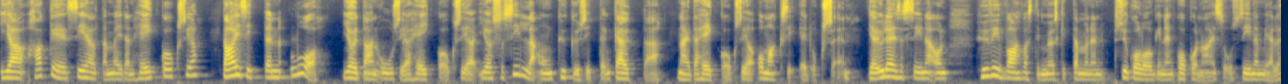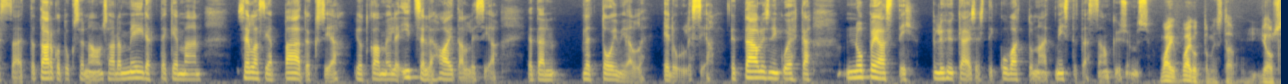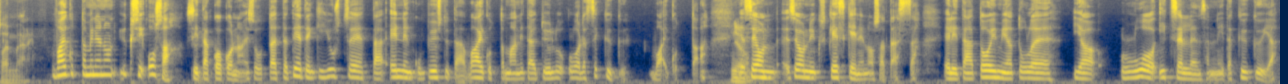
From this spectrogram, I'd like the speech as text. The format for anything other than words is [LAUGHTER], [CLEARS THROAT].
ja hakee sieltä meidän heikkouksia tai sitten luo joitain uusia heikkouksia, joissa sillä on kyky sitten käyttää näitä heikkouksia omaksi edukseen. Ja yleensä siinä on hyvin vahvasti myöskin tämmöinen psykologinen kokonaisuus siinä mielessä, että tarkoituksena on saada meidät tekemään sellaisia päätöksiä, jotka on meille itselle haitallisia ja tälle toimijalle edullisia. Tämä olisi niin kuin ehkä nopeasti, lyhykäisesti kuvattuna, että mistä tässä on kysymys. Vai, vaikuttamista jossain määrin. Vaikuttaminen on yksi osa sitä kokonaisuutta. Että tietenkin just se, että ennen kuin pystytään vaikuttamaan, niin täytyy luoda se kyky vaikuttaa. Joo. Ja se on, se on yksi keskeinen osa tässä. Eli tämä toimija tulee ja luo itsellensä niitä kykyjä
